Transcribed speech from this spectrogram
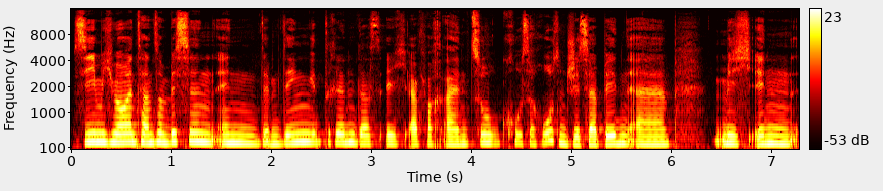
sehe mich momentan so ein bisschen in dem Ding drin, dass ich einfach ein zu großer Hosenschisser bin, äh, mich in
